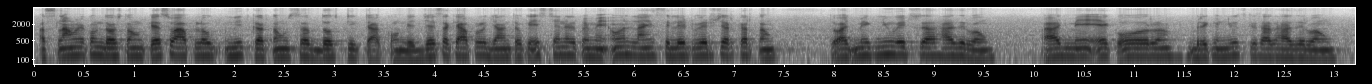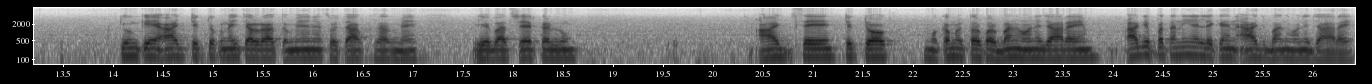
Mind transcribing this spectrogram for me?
अस्सलाम वालेकुम दोस्तों, कैसे हो आप लोग? उम्मीद करता हूँ सब दोस्त ठीक ठाक होंगे। जैसा कि आप लोग जानते हो कि इस चैनल पे मैं ऑनलाइन सिलेट वेयर शेयर करता हूँ तो आज मैं एक न्यू के साथ हाजिर हुआ हूँ। आज मैं एक और ब्रेकिंग न्यूज़ के साथ हाजिर हुआ हूँ, क्योंकि आज टिकटॉक नहीं चल रहा तो मैंने सोचा आपके साथ मैं ये बात शेयर कर लूँ। आज से टिकटॉक मुकम्मल तौर पर बंद होने जा रहे हैं। आगे पता नहीं है, लेकिन आज बंद होने जा रहा है।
